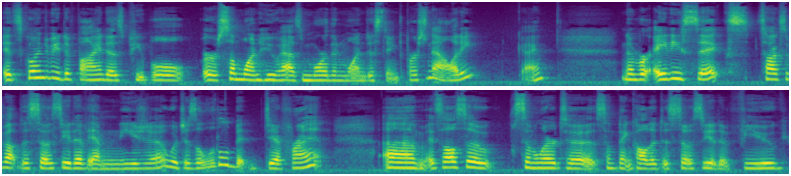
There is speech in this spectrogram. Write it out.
it's going to be defined as people or someone who has more than one distinct personality. Okay. Number 86 talks about dissociative amnesia, which is a little bit different. Um, it's also similar to something called a dissociative fugue,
